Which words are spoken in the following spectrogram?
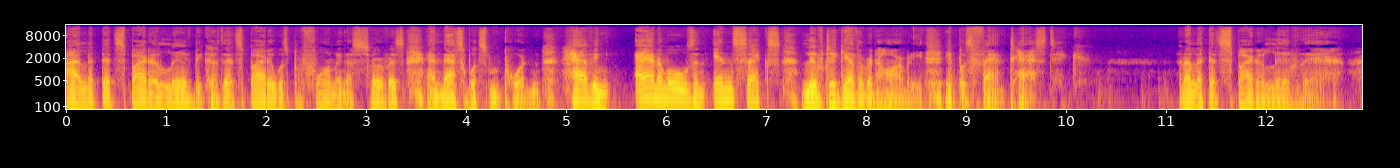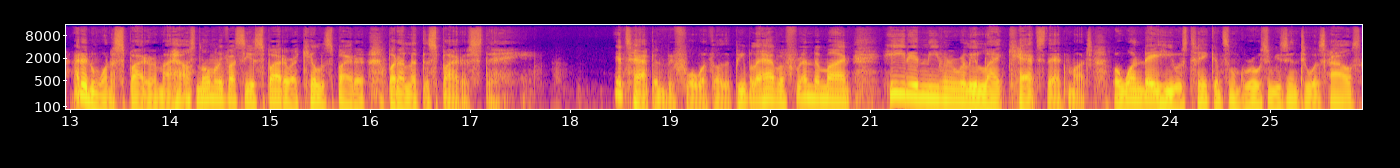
I let that spider live because that spider was performing a service, and that's what's important. Having animals and insects live together in harmony. It was fantastic. And I let that spider live there. I didn't want a spider in my house. Normally, if I see a spider, I kill the spider, but I let the spider stay. It's happened before with other people. I have a friend of mine, he didn't even really like cats that much. But one day he was taking some groceries into his house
